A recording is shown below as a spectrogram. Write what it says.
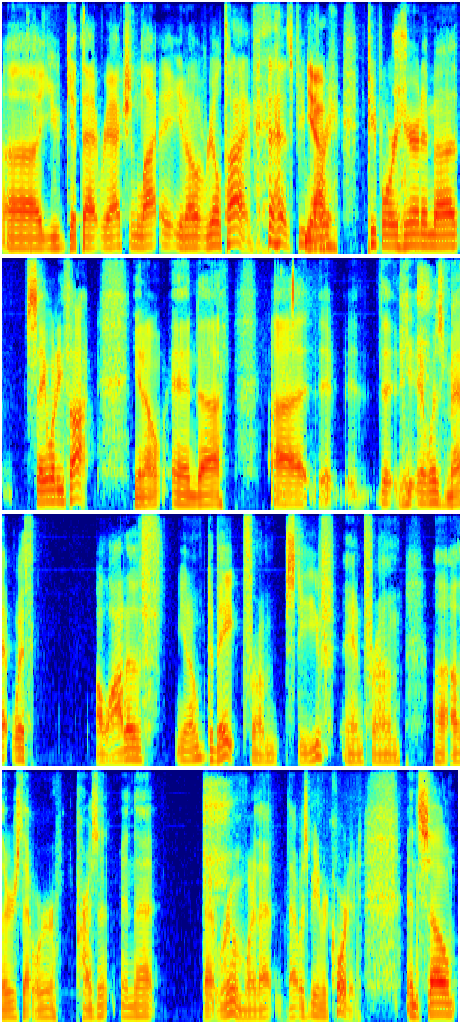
uh, you get that reaction, li- you know, real time as people yeah. were, people were hearing him uh, say what he thought, you know, and uh, uh, it, it, it was met with a lot of you know debate from Steve and from uh, others that were present in that that room where that that was being recorded, and so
